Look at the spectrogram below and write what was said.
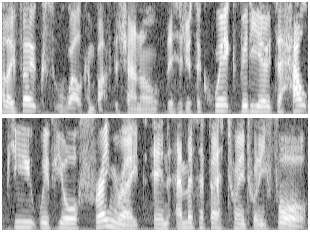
Hello folks, welcome back to the channel. This is just a quick video to help you with your frame rate in MSFS 2024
